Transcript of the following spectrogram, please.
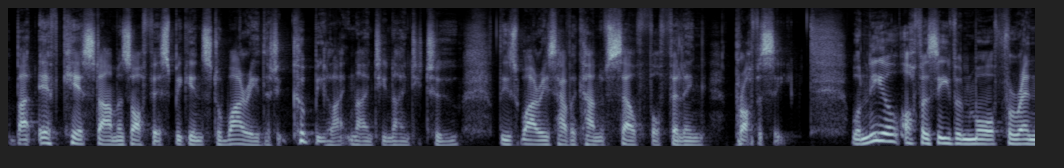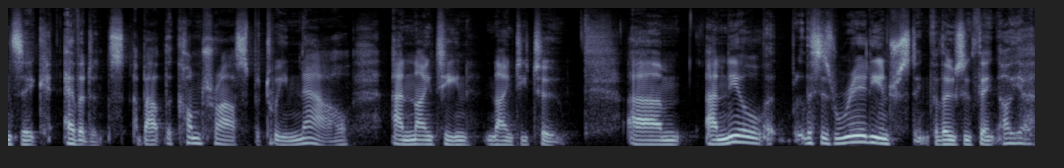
But if Keir Starmer's office begins to worry that it could be like 1992, these worries have a kind of self fulfilling prophecy. Well, Neil offers even more forensic evidence about the contrast between now and 1992. Um, and Neil, this is really interesting for those who think, oh, yeah,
